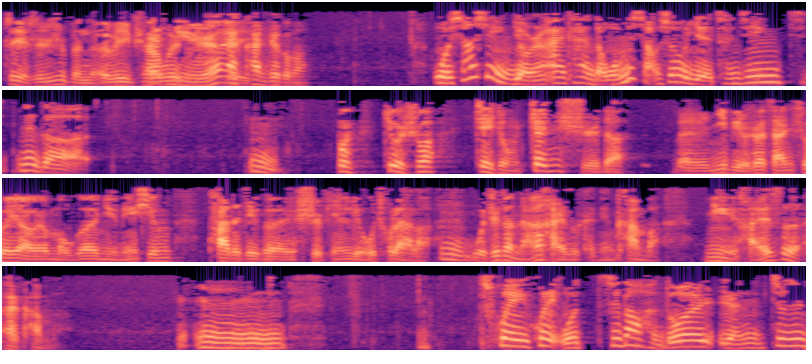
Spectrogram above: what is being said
这也是日本的 AV 片哎为女人爱看这个吗？我相信有人爱看的，我们小时候也曾经那个，嗯，不是，就是说这种真实的，呃，你比如说咱说要某个女明星，她的这个视频流出来了，嗯我知道男孩子肯定看吧，女孩子爱看吗？嗯，会会，我知道很多人就是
